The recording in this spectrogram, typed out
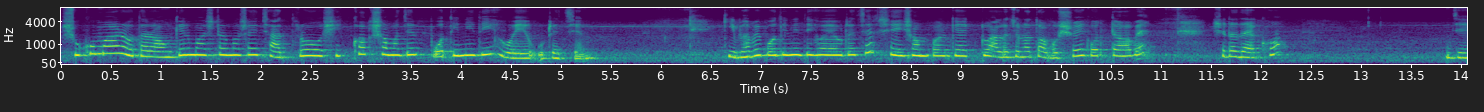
সুকুমার ও তার অঙ্কের মাস্টারমশাই ছাত্র ও শিক্ষক সমাজের প্রতিনিধি হয়ে উঠেছেন। কীভাবে প্রতিনিধি হয়ে উঠেছে সেই সম্পর্কে একটু আলোচনা তো অবশ্যই করতে হবে। সেটা দেখো যে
